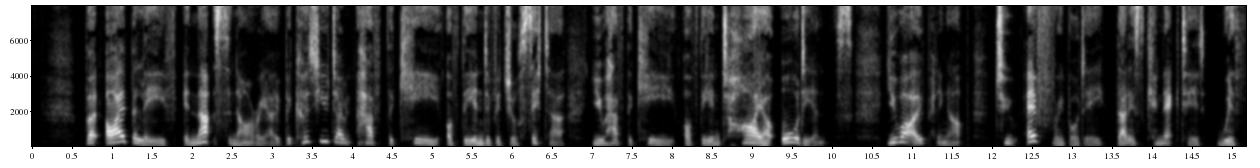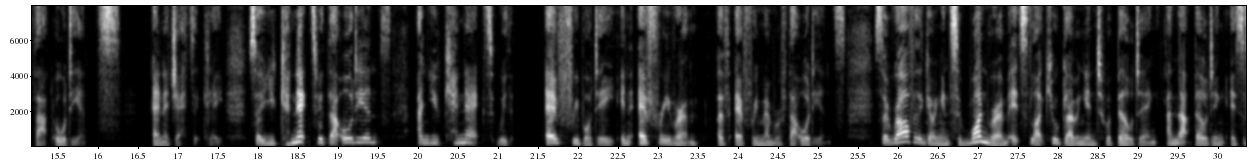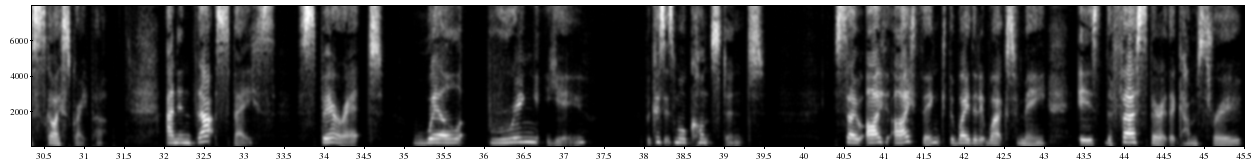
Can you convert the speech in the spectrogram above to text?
But I believe in that scenario, because you don't have the key of the individual sitter, you have the key of the entire audience. You are opening up to everybody that is connected with that audience energetically. So you connect with that audience and you connect with everybody in every room of every member of that audience. So rather than going into one room, it's like you're going into a building, and that building is a skyscraper. And in that space, spirit will bring you because it's more constant. So I I think the way that it works for me is the first spirit that comes through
